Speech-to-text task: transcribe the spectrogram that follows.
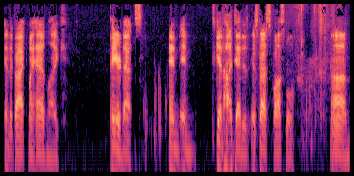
in the back of my head like, "Pay your debts." and and get out of debt as, as fast as possible. Um,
